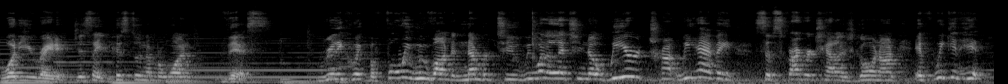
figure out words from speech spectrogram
What do you rate it? Just say pistol number one, this. Really quick, before we move on to number two, we want to let you know we are trying. We have a subscriber challenge going on. If we can hit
